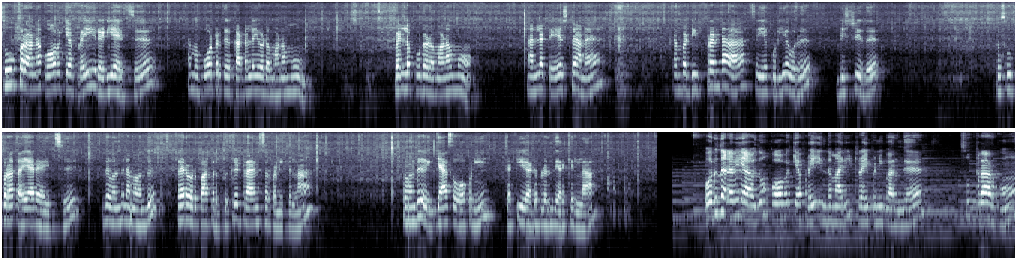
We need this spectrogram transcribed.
சூப்பரான கோவைக்காய் ஃப்ரை ரெடி ஆயிடுச்சு நம்ம போட்டிருக்க கடலையோட மணமும் வெள்ளைப்பூடோட மணமும் நல்ல டேஸ்டான ரொம்ப டிஃப்ரெண்ட்டாக செய்யக்கூடிய ஒரு டிஷ் இது. இப்போ சூப்பராக தயாராகிடுச்சு இதை வந்து நம்ம வந்து வேறு ஒரு பாத்திரத்துக்கு ட்ரான்ஸ்ஃபர் பண்ணிக்கலாம். இப்போ வந்து கேஸை ஓப்பனி சட்டி அடுப்புலேருந்து இறக்கிடலாம். ஒரு தடவையாவதும் கோவைக்காய் ஃப்ரை இந்த மாதிரி ட்ரை பண்ணி பாருங்கள் சூப்பராக இருக்கும்.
